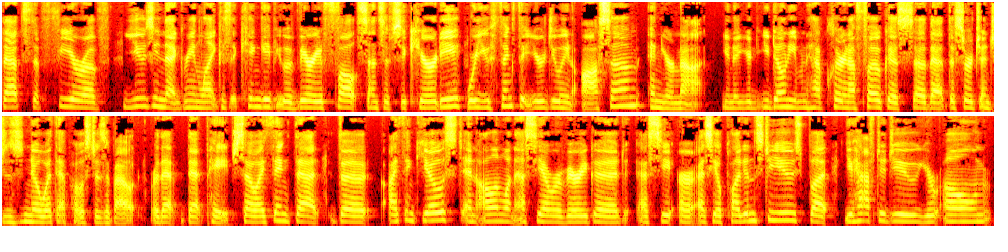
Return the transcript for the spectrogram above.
that's the fear of using that green light because it can give you a very false sense of security where you think that you're doing awesome and you're not. You know, you're, you do not even have clear enough focus so that the search engines know what that post is about or that, that page. So I think that the, I think Yoast and all-in-one SEO are very good SEO or SEO plugins to use, but you have to do your own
